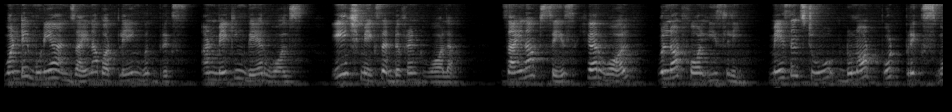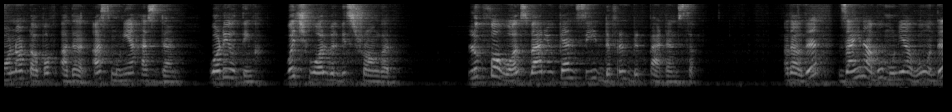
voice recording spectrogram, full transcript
one day Munia and Zainab are playing with bricks and making their walls each makes a different wall Zainab says her wall will not fall easily. Masons too do not put bricks one on top of other as Munia has done. What you think? Which wall will be stronger? Look for walls where you can see different brick patterns. அதாவது ஜைனாபும் முனியாவும் வந்து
